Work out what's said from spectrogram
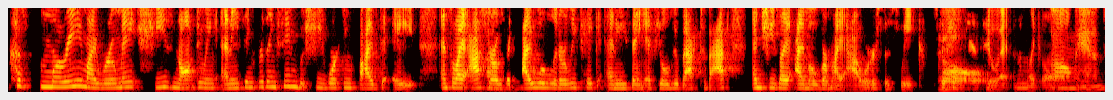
because Marie, my roommate, she's not doing anything for Thanksgiving, but she's working five to eight. And so I asked her, I was like, I will literally take anything if you'll do back to back. And she's like, I'm over my hours this week. So she can't oh. do it. And I'm like, oh oh man.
